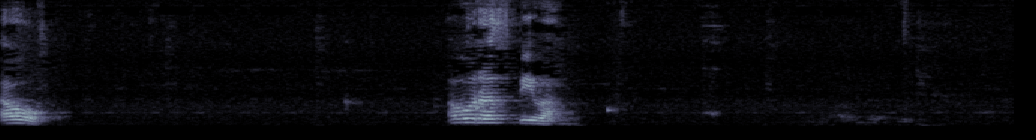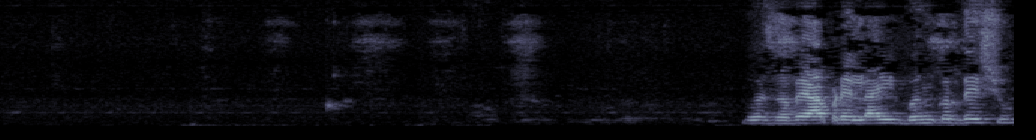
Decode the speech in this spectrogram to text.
આવો. આવો રસ પીવા બસ, હવે આપણે લાઈવ બંધ કરી દઈશું.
